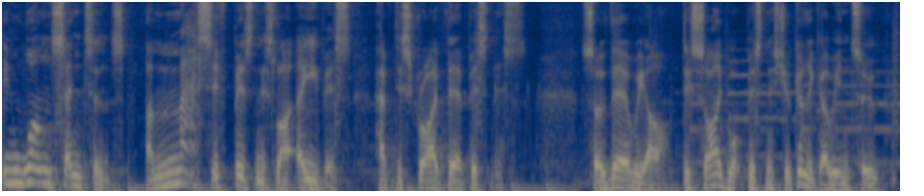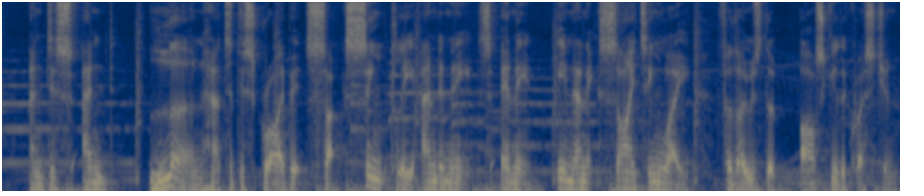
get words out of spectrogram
In one sentence, a massive business like Avis have described their business. So there we are. Decide what business you're going to go into and, and learn how to describe it succinctly and in, its, in, in an exciting way for those that ask you the question.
